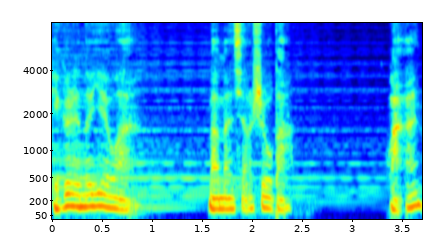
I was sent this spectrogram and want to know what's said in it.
一个人的夜晚。慢慢享受吧，晚安。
